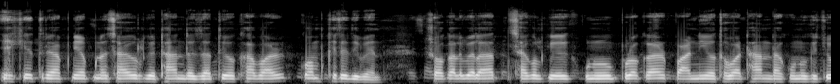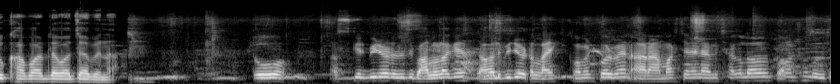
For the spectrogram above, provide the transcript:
এক্ষেত্রে আপনি আপনার ছাগলকে ঠান্ডা জাতীয় খাবার কম খেতে দিবেন। সকালবেলা ছাগলকে কোনো প্রকার পানি অথবা ঠান্ডা কোনো কিছু খাবার দেওয়া যাবে না। তো আজকের ভিডিওটা যদি ভালো লাগে, তাহলে ভিডিওটা লাইক, কমেন্ট করবেন। আর আমার চ্যানেলে আমি ছাগল লালন পালন সম্পর্কিত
